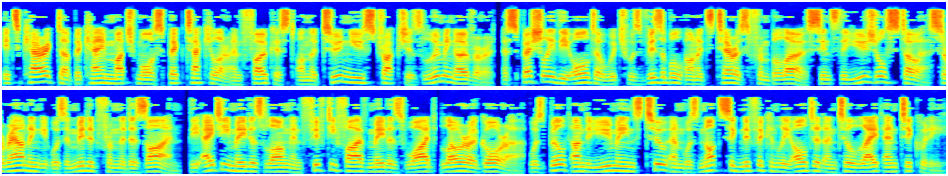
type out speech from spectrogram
Its character became much more spectacular and focused on the two new structures looming over it, especially the altar which was visible on its terrace from below since the usual stoa surrounding it was omitted from the design. The 80 meters long and 55 meters wide lower agora was built under Eumenes II and was not significantly altered until late antiquity.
